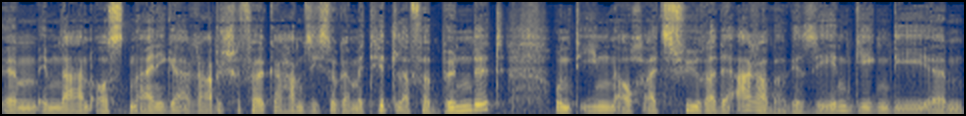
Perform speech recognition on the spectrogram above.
ähm, im Nahen Osten, einige arabische Völker haben sich sogar mit Hitler verbündet und ihn auch als Führer der Araber gesehen gegen die ähm,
